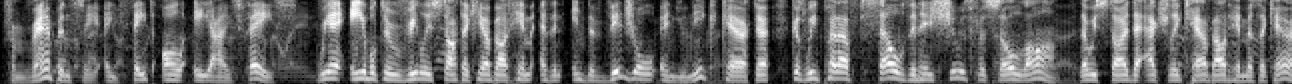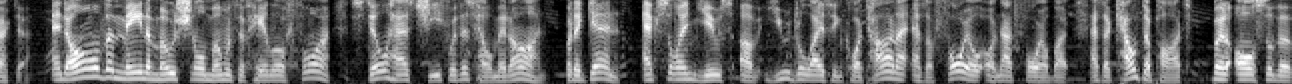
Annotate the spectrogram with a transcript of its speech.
from rampancy and fate all AI's face, we are able to really start to care about him as an individual and unique character because we put ourselves in his shoes for so long that we started to actually care about him as a character. And all the main emotional moments of Halo 4 still has Chief with his helmet on. But again, excellent use of utilizing Cortana as a foil, or not foil, but as a counterpart, but also the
